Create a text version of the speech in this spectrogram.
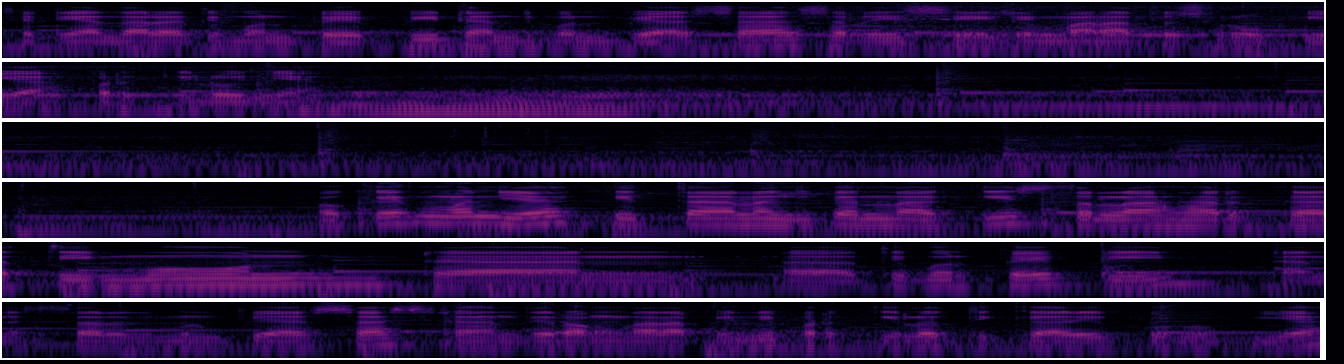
jadi antara timun baby dan timun biasa selisih 500 rupiah per kilonya Oke teman ya, kita lanjutkan lagi setelah harga timun dan e, timun baby dan setelah timun biasa sedangkan tirong lalap ini per kilo Rp3.000. E,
